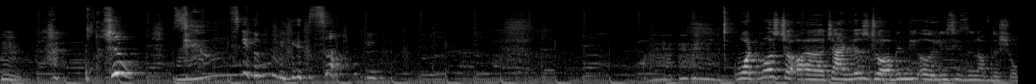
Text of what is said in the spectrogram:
Mm. Excuse me, sorry. what was uh, Chandler's job in the early season of the show?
